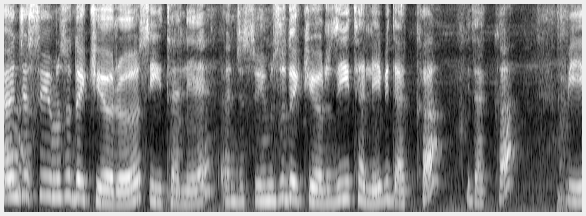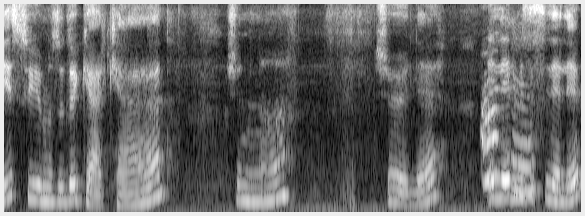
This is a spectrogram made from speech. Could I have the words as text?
Önce suyumuzu döküyoruz İtali. Önce suyumuzu döküyoruz İtali. Bir dakika. Bir dakika. Biz suyumuzu dökerken şunu şöyle ellerimizi silelim.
